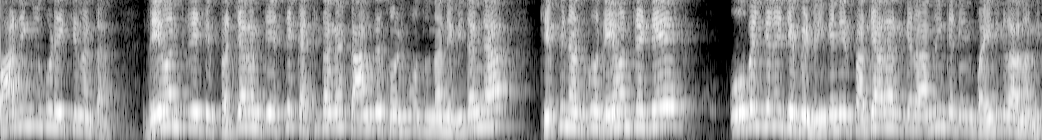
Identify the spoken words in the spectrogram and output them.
వార్నింగ్లు కూడా ఇచ్చిందంట. రేవంత్ రెడ్డి ప్రచారం చేస్తే ఖచ్చితంగా కాంగ్రెస్ ఓడిపోతుంది అనే విధంగా చెప్పినందుకు రేవంత్ రెడ్డి ఓపెన్గానే చెప్పిండు. ఇంకా నేను ప్రచారానికి రాను ఇంకా నేను బయటికి రానని.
